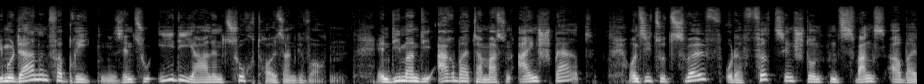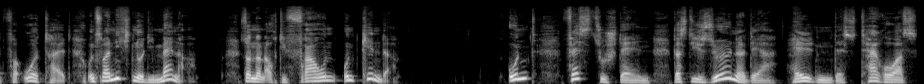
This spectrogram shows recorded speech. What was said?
Die modernen Fabriken sind zu idealen Zuchthäusern geworden, in die man die Arbeitermassen einsperrt und sie zu zwölf oder vierzehn Stunden Zwangsarbeit verurteilt, und zwar nicht nur die Männer, sondern auch die Frauen und Kinder und festzustellen, dass die Söhne der Helden des Terrors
